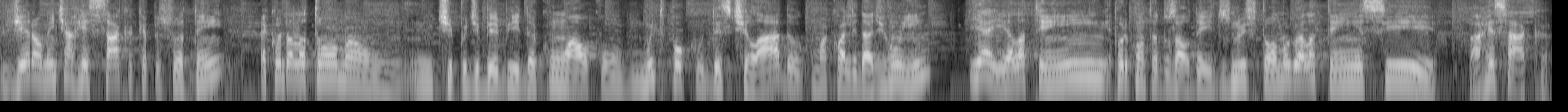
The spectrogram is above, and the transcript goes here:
Geralmente a ressaca que a pessoa tem é quando ela toma um, um tipo de bebida com álcool muito pouco destilado, com uma qualidade ruim, e aí ela tem, por conta dos aldeídos no estômago, ela tem esse a ressaca.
